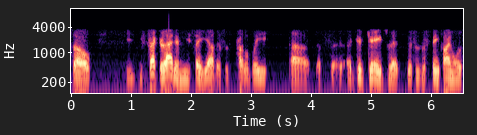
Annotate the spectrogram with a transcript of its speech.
so you, you factor that in, you say, yeah, this is probably uh, a, a good gauge that this is a state finalist,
